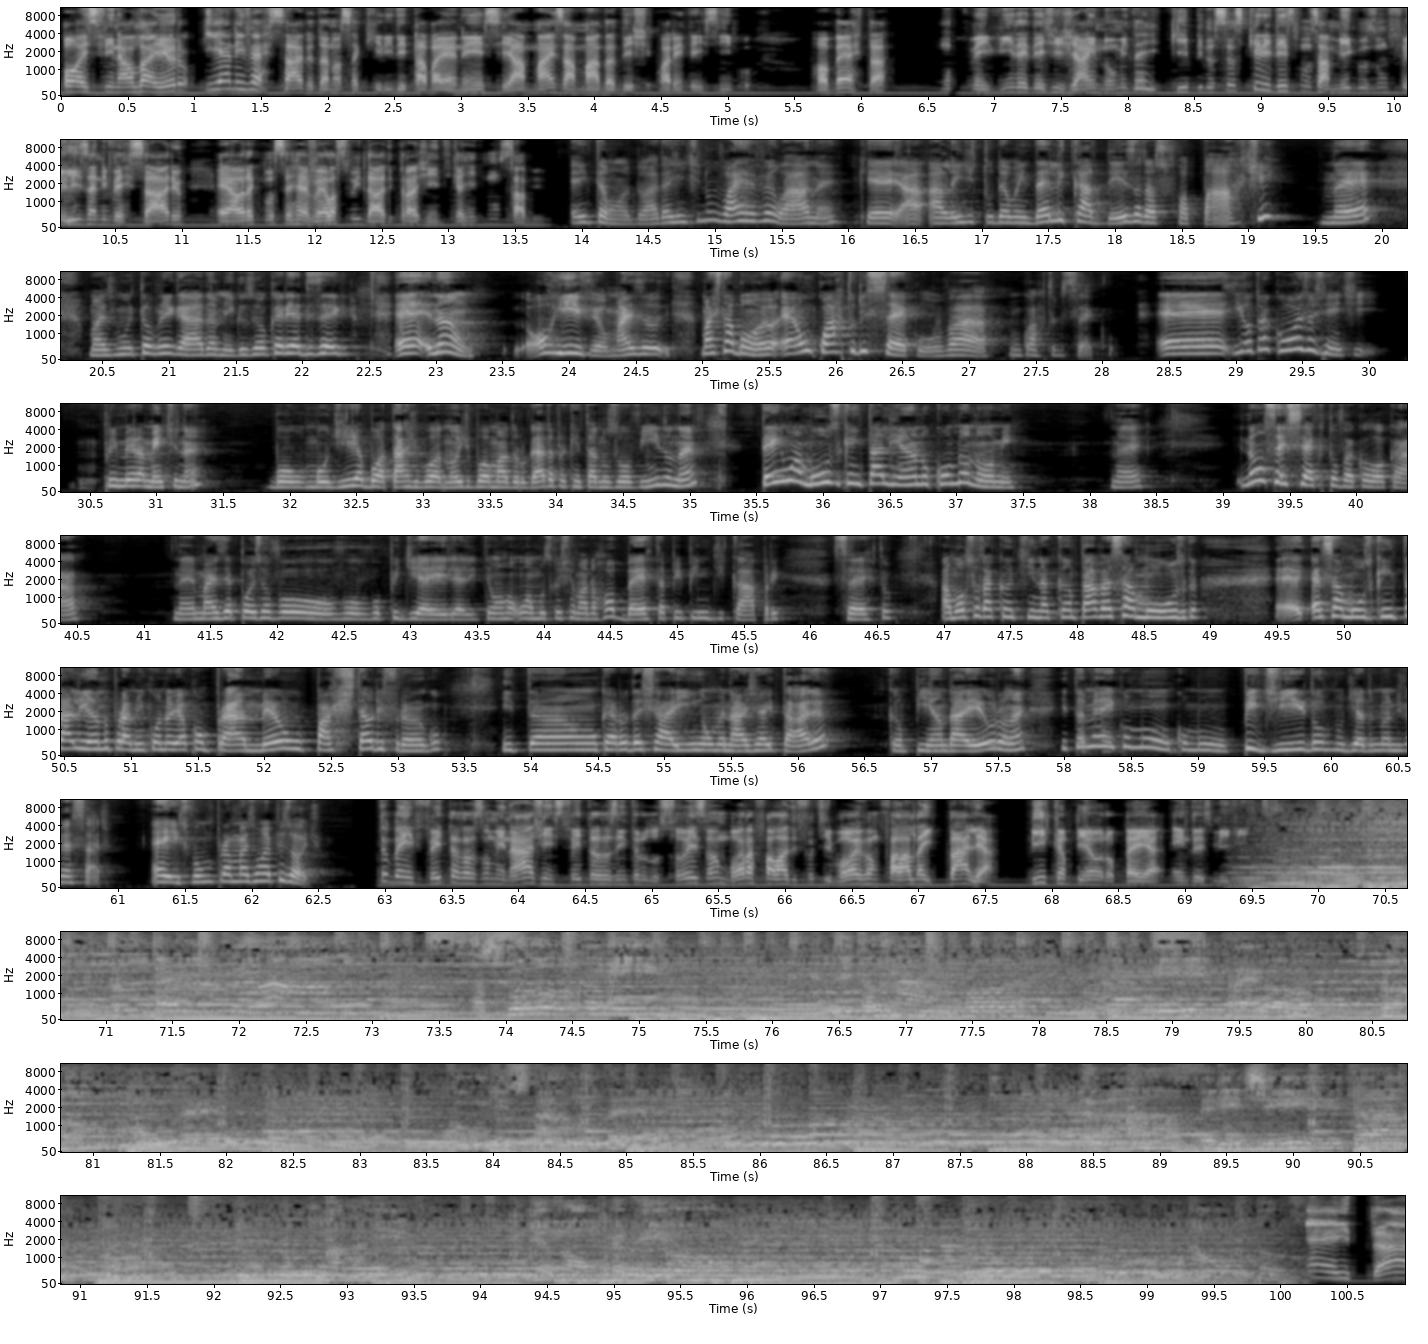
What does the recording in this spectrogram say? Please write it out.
pós-final da Euro e aniversário da nossa querida itabaianense, a mais amada deste 45. Roberta, muito bem-vinda e desde já, em nome da equipe dos seus queridíssimos amigos, um feliz aniversário. É a hora que você revela a sua idade pra gente, que a gente não sabe. Então, Eduardo, a gente não vai revelar, né? Que é, a, além de tudo é uma indelicadeza da sua parte, né? Mas muito obrigada, amigos. Eu queria dizer. É, não, horrível, mas, mas tá bom, é um quarto de século, vá, um quarto de século. É, e outra coisa, gente, primeiramente, né? Bom, bom dia, boa tarde, boa noite, boa madrugada para quem tá nos ouvindo, né? Tem uma música em italiano com meu nome, né? Não sei se Hector vai colocar, né? Mas depois eu vou, vou, vou pedir a ele ali. Tem uma, uma música chamada Roberta Pipini de Capri, certo? A moça da cantina cantava essa música, é, essa música em italiano para mim quando eu ia comprar meu pastel de frango. Então, quero deixar aí em homenagem à Itália, campeã da Euro, né? E também aí como, como pedido no dia do meu aniversário. É isso, vamos para mais um episódio. Muito bem, feitas as homenagens, feitas as introduções, vamos embora falar de futebol e vamos falar da Itália, bicampeã europeia em 2020. Ascoltami, Gonna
